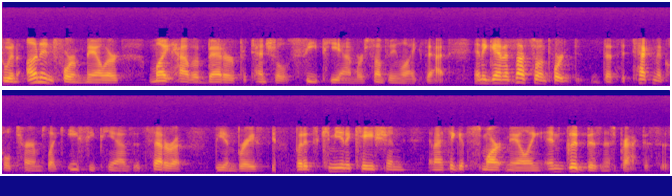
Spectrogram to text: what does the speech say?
to an uninformed mailer might have a better potential CPM or something like that. And again, it's not so important that the technical terms like ECPMs, et cetera, be embraced, but it's communication, and I think it's smart mailing and good business practices.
